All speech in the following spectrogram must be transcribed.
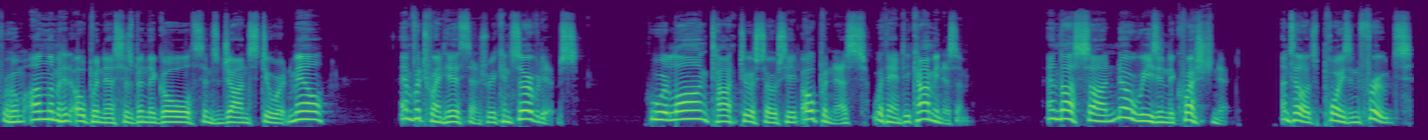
for whom unlimited openness has been the goal since John Stuart Mill and for 20th century conservatives, who were long taught to associate openness with anti communism, and thus saw no reason to question it until its poisoned fruits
